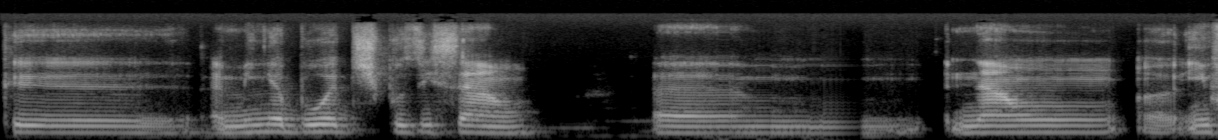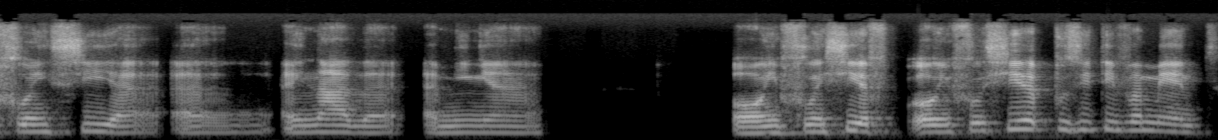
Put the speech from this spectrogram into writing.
que a minha boa disposição um, não uh, influencia uh, em nada a minha ou influencia, ou influencia positivamente.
